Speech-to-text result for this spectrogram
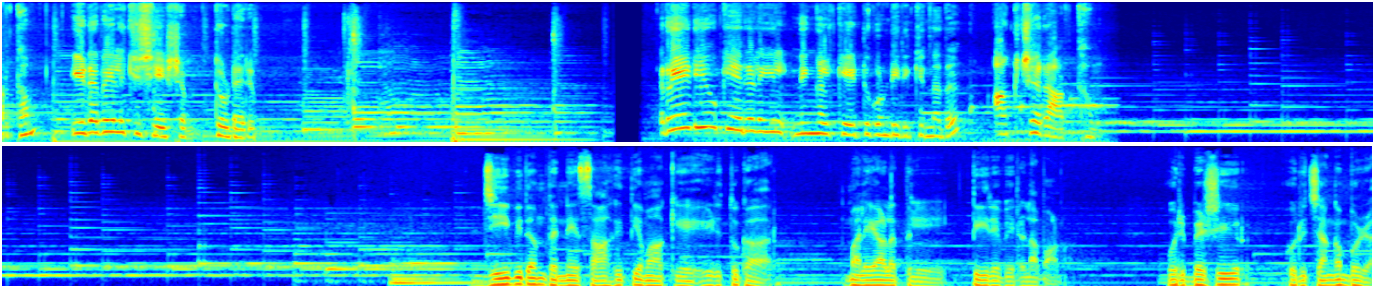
അക്ഷരാർത്ഥം ഇടവേളയ്ക്ക് ശേഷം തുടരും. റേഡിയോ കേരളയിൽ നിങ്ങൾ കേട്ടുകൊണ്ടിരിക്കുന്നത് അക്ഷരാർത്ഥം. ജീവിതം തന്നെ സാഹിത്യമാക്കിയ എഴുത്തുകാർ മലയാളത്തിൽ തീരെ വിരളമാണ്. ഒരു ബഷീർ ഒരു ചങ്ങമ്പുഴ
